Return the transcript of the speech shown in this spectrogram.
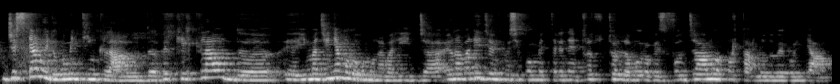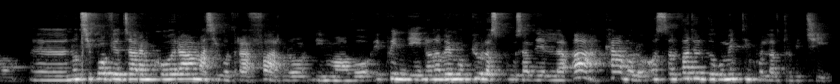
Gestiamo i documenti in cloud, perché il cloud, eh, immaginiamolo come una valigia, è una valigia in cui si può mettere dentro tutto il lavoro che svolgiamo e portarlo dove vogliamo. Eh, non si può viaggiare ancora, ma si potrà farlo di nuovo e quindi non avremo più la scusa del ah, cavolo, ho salvato il documento in quell'altro PC.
